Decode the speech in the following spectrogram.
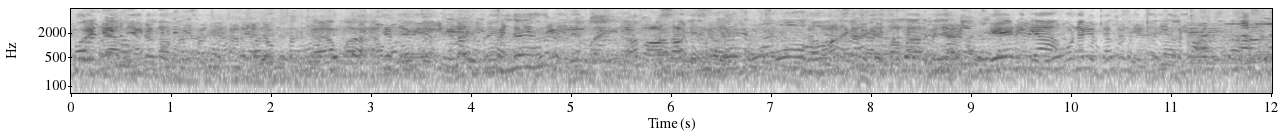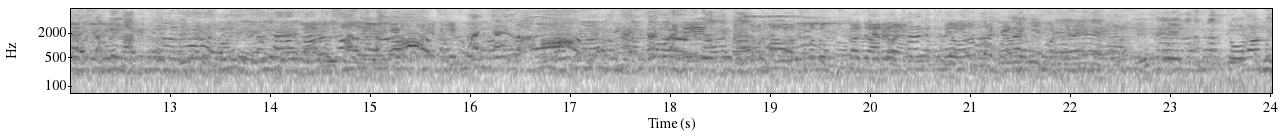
ਕੋਈ ਕਹਿ ਦੀਆਂ ਗੱਲਾਂ ਇਹ ਨਹੀਂ ਕਿਹਾ ਉਹਨੇ ਕੁਝ ਵੱਲੋਂ ਕੀਤਾ ਜਾ ਰਿਹਾ ਹੈ ਤੇ ਔਰਤ ਦਾ ਕਹਿਣਾ ਕਿ ਮਠਿਆਈ ਦੇ ਵਾਸਤੇ ਚੋਰਾਂ ਨੂੰ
